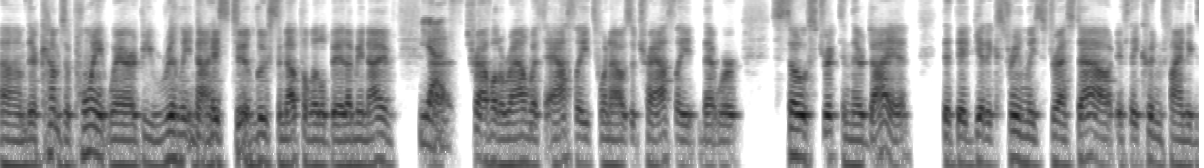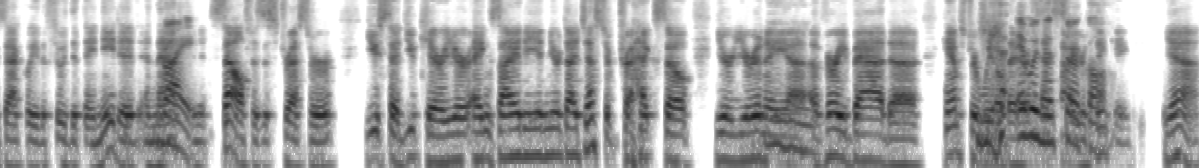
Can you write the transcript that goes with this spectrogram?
um, there comes a point where it'd be really nice to loosen up a little bit. I mean, I've uh, yes. uh, traveled around with athletes when I was a triathlete that were so strict in their diet that they'd get extremely stressed out if they couldn't find exactly the food that they needed. And that right. in itself is a stressor. You said you carry your anxiety in your digestive tract. So you're, you're in a, uh, mm. a very bad uh, hamster wheel there. It was That's a circle. Yeah.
